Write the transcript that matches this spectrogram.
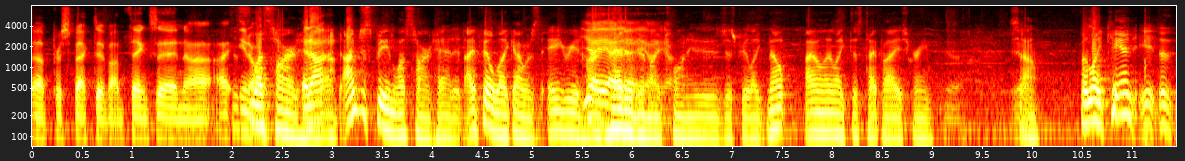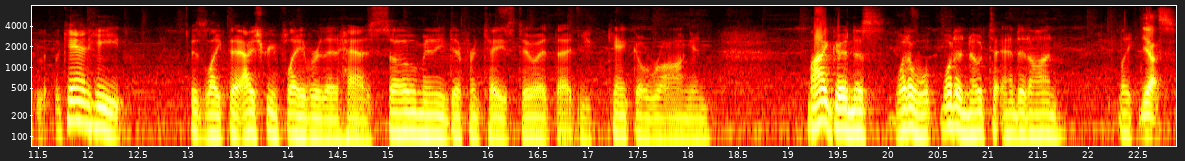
uh, perspective on things, and uh, I, you know, less hard and headed. I'm just being less hard headed. I feel like I was angry and Yeah, hard yeah, headed yeah, in my yeah, yeah. 20s and just be like, nope, I only like this type of ice cream. Yeah, So, but like canned it, uh, canned heat is like the ice cream flavor that has so many different tastes to it that you can't go wrong. And my goodness, what a what a note to end it on. Like yes,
